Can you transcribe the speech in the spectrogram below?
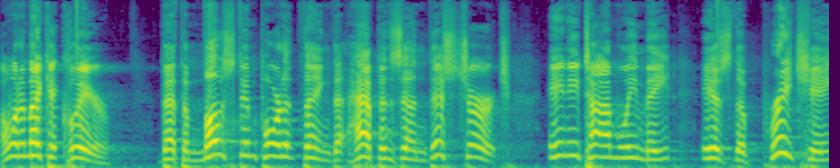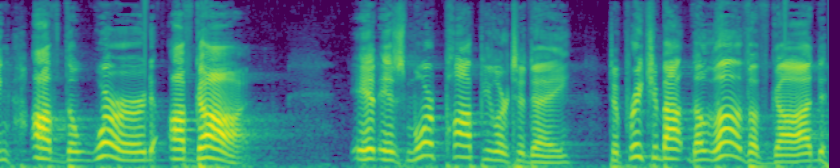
I want to make it clear that the most important thing that happens in this church anytime we meet is the preaching of the Word of God. It is more popular today to preach about the love of God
